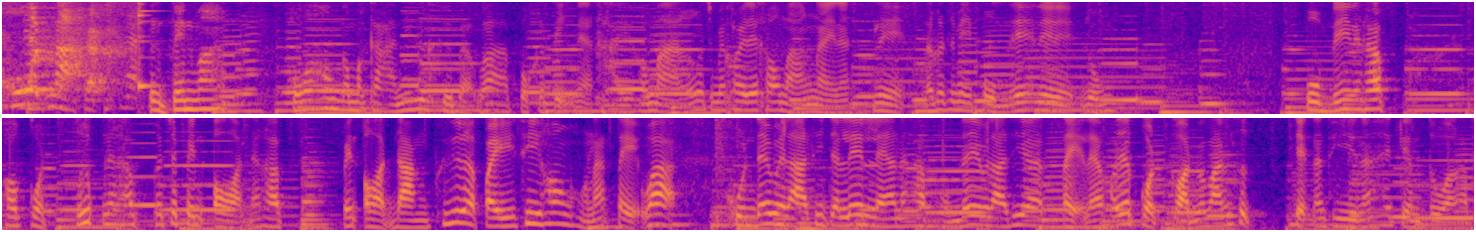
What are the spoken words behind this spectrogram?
โคตรหนักอะตื่นเต้นมาก เพราะว่าห้องกรรมการนี่ก็คือแบบว่าปกติเนี่ยใครเข้ามาก็จะไม่ค่อยได้เข้ามาข้างในนะ นี่แล้วก็จะมีปุ่มนี้นี่ดูปุ่มนี้นะครับ พอกดปุ๊บนะครับก็จะเป็นออดนะครับ เป็นออดดังเพื่อไปที่ห้องของนักเตะว่า คุณได้เวลาที่จะเล่นแล้วนะครับ ผมได้เวลาที่จะเตะแล้วเขาจะกดก่อนประมาณรู้สึก 7 นาทีนะให้เตรียมตัวครับ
